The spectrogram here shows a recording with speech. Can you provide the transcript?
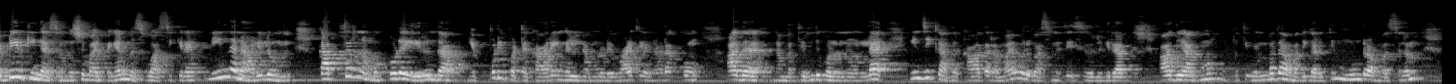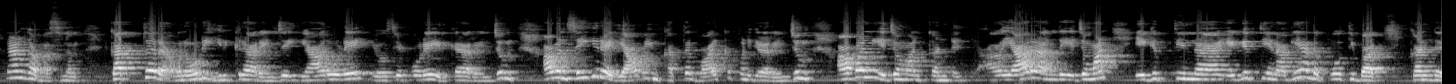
எப்படி இருக்கீங்க? சந்தோஷமா இருப்பீங்கன்னு விசுவாசிக்கிறேன் இந்த நாளிலும் கத்தர் நம்ம கூட இருந்தா எப்படிப்பட்ட காரியங்கள் நம்மளுடைய வாழ்க்கையில நடக்கும் அதை நம்ம தெரிந்து கொள்ளணும்ல? இன்றைக்கு அதற்கு ஆதாரமாய் ஒரு வசனத்தை சொல்கிறார். ஆதி ஆகமும் முப்பத்தி ஒன்பதாம் அதிகாரத்தின் மூன்றாம் வசனம் நான்காம் வசனம். கத்தர் அவனோடு இருக்கிறார் என்று யாரோட யோசிப்போட இருக்கிறார் என்றும் அவன் செய்கிற யாவையும் கத்தர் வாய்க்க பண்ணுகிறார் என்றும் அவன் எஜமான் கண்டு யார் அந்த எஜமான்? எகிப்தின் எகிப்தியனாகிய அந்த போத்திபார் கண்டு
